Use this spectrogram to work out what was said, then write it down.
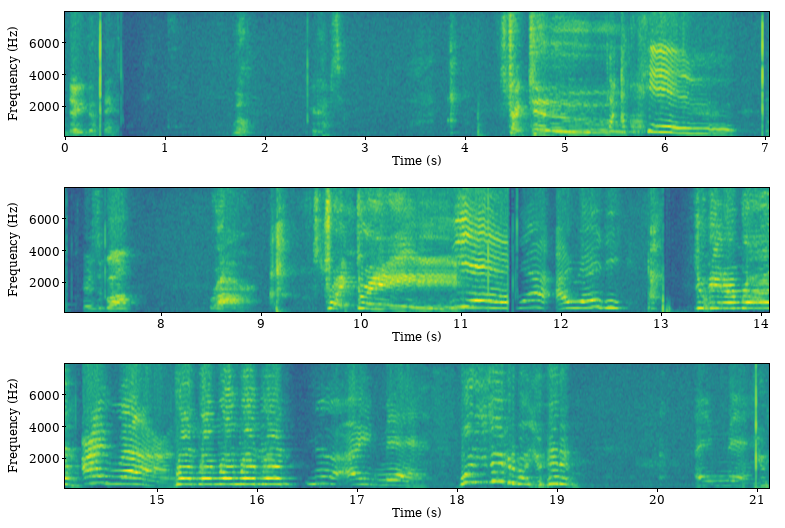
There you go, thanks. Will, here comes. Strike two! Two. Here's the ball. Roar! Strike three! Yeah. Yeah, I'm ready. You hit him, run! I run. Run, run, run, run, run! No, I miss. What are you talking about? You hit him. I miss. You.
